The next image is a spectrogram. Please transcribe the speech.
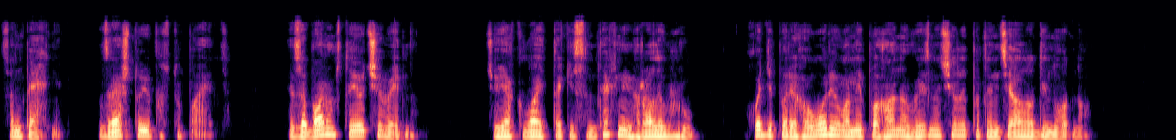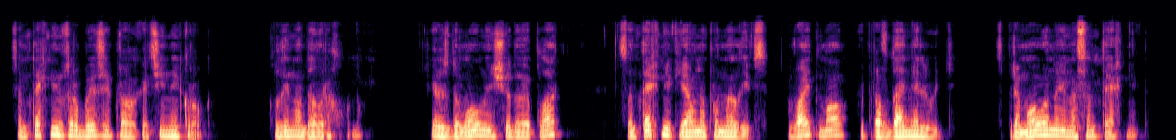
Сантехнік, зрештою, поступається. Незабаром стає очевидно, що як Вайт, так і сантехнік грали в гру. У ході переговорів вони погано визначили потенціал один одного. Сантехнік зробив свій провокаційний крок, коли надав рахунок. Через домовлення щодо виплат сантехнік явно помилився. Вайт мав виправдання люті, спрямованої на сантехніка.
